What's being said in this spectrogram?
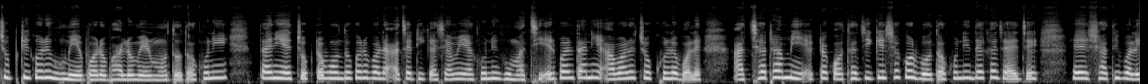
চুপটি করে ঘুমিয়ে পড়ো ভালো মেয়ের মতো। তখনই তানিয়া চোখটা বন্ধ করে বলে আচ্ছা ঠিক আছে, আমি এখনই ঘুমাচ্ছি। এরপরে তানিয়া আবারও চোখ খুলে বলে আচ্ছা ঠামি একটা কথা জিজ্ঞাসা করব? তখনই দেখা যায় যে সাথী বলে,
